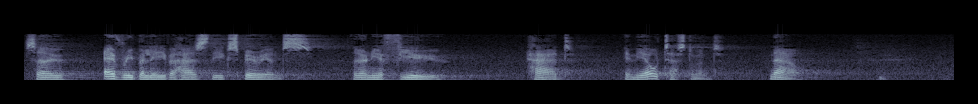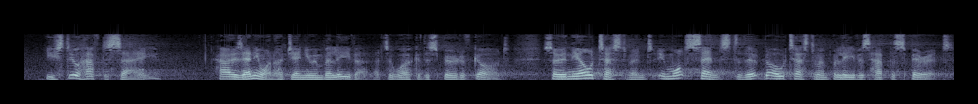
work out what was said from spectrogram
So every believer has the experience that only a few had in the Old Testament. Now, you still have to say, how is anyone a genuine believer? That's a work of the Spirit of God. So, in the Old Testament, in what sense do the Old Testament believers have the Spirit?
